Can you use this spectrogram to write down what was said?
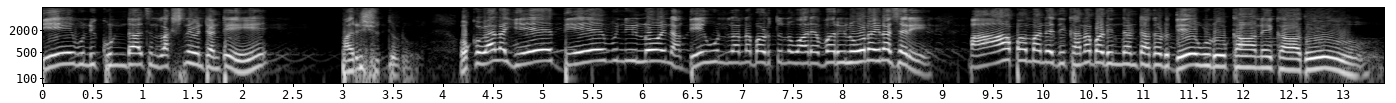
దేవునికి ఉండాల్సిన లక్షణం ఏంటంటే పరిశుద్ధుడు. ఒకవేళ ఏ దేవునిలో అయినా దేవుళ్ళు అనబడుతున్న వారెవరిలోనైనా సరే పాపం అనేది కనబడిందంటే అతడు దేవుడు కానే కాదు.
